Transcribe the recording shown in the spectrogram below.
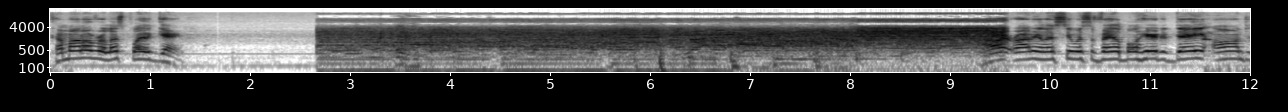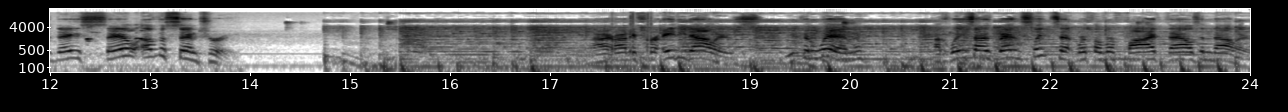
come on over. Let's play the game. All right, Rodney, let's see what's available here today on today's Sale of the Century. All right, Rodney, for $80, you can win a queen size bed and sleep set worth over $5,000.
